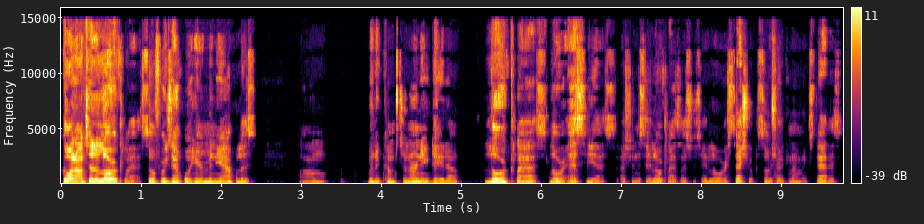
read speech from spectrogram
Going on to the lower class. So, for example, here in Minneapolis, um, when it comes to learning data, lower class, lower SES, I shouldn't say lower class, I should say lower socio- socioeconomic status,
